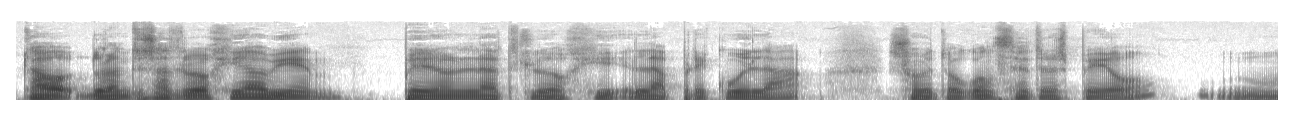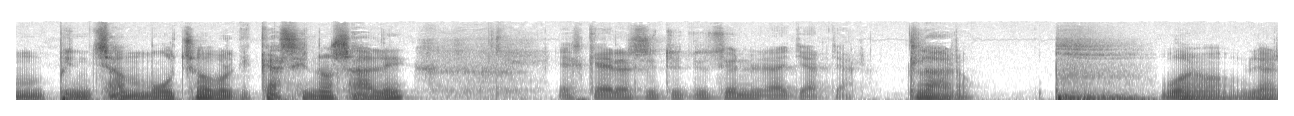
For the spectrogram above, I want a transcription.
Claro, durante esa trilogía bien, pero en la trilogía, la precuela, sobre todo con C3PO, mm, pinchan mucho porque casi no sale. Es que la sustitución era Jar Jar. Claro. Bueno, ya-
